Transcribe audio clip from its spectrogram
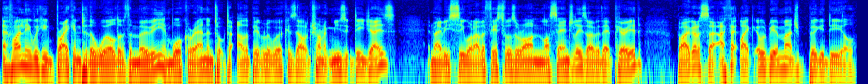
If only we could break into the world of the movie and walk around and talk to other people who work as electronic music DJs, and maybe see what other festivals are on in Los Angeles over that period. But I got to say, I think like it would be a much bigger deal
